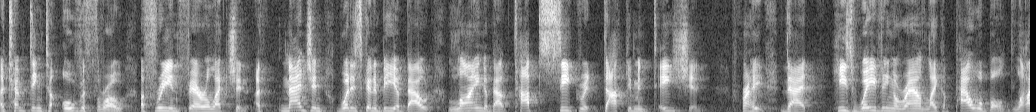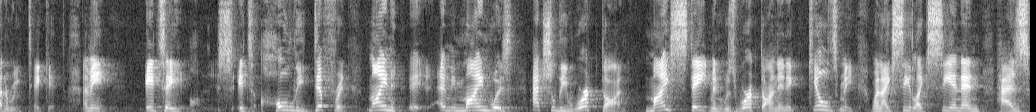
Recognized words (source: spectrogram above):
attempting to overthrow a free and fair election. Imagine what it's going to be about lying about top secret documentation, right? That he's waving around like a Powerball lottery ticket. I mean, it's a it's wholly different. Mine, I mean, mine was actually worked on. My statement was worked on, and it kills me when I see like CNN has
